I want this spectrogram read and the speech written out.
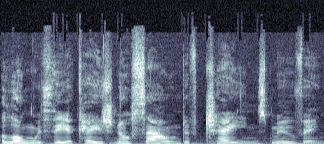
along with the occasional sound of chains moving.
